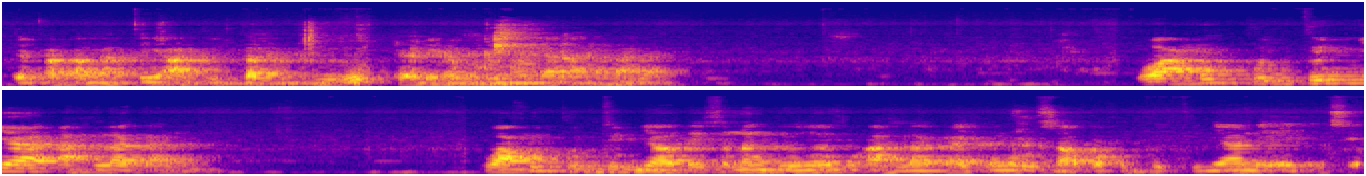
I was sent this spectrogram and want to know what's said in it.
Dia bakal ngerti akibat buruk dari rebutan anak-anak. Wahub budunya ahlakan. Wahub budunya itu seneng dunia itu ahlaka itu merusak wahub budunya ni ingsun.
